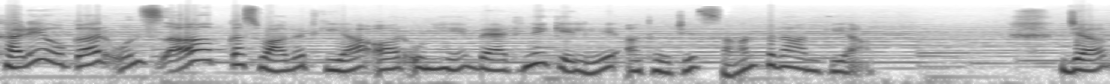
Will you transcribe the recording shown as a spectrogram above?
खड़े होकर उन सब का स्वागत किया और उन्हें बैठने के लिए अथोचित स्थान प्रदान किया। जब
